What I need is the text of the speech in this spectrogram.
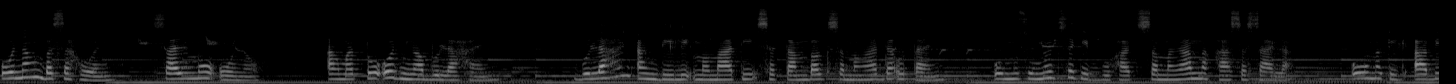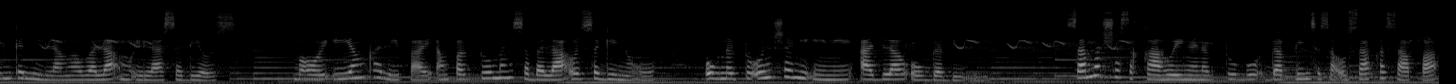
Unang basahon, Salmo 1 Ang matuod nga bulahan Bulahan ang dili mamati sa tambag sa mga dautan o musunod sa gibuhat sa mga makasasala o makig-abin kanila nga wala mo ila sa Dios. Maoy iyang kalipay ang pagtuman sa balaod sa Ginoo ug nagtuon siya niini adlaw o gabi. Sama siya sa kahoy nga nagtubo daplin sa sa usa ka sapa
